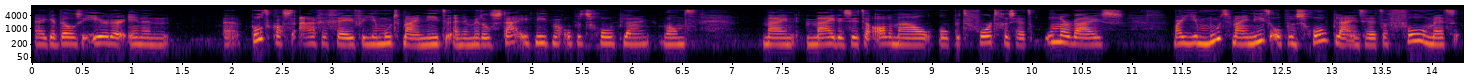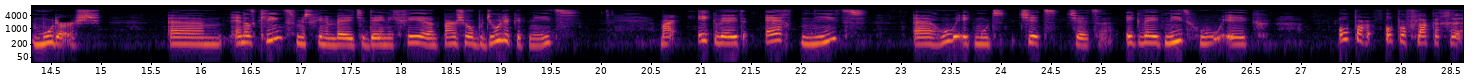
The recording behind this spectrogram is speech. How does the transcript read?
Uh, ik heb wel eens eerder in een podcast aangegeven, je moet mij niet. En inmiddels sta ik niet meer op het schoolplein, want mijn meiden zitten allemaal op het voortgezet onderwijs. Maar je moet mij niet op een schoolplein zetten vol met moeders. Um, en dat klinkt misschien een beetje denigerend, maar zo bedoel ik het niet. Maar ik weet echt niet uh, hoe ik moet chit-chatten. Ik weet niet hoe ik opper, oppervlakkige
